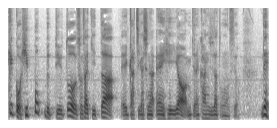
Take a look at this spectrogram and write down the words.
結構ヒップホップっていうとそのさっき言った、えーガチガチな「えー、ヒーヨー」みたいな感じだと思うんですよ。で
